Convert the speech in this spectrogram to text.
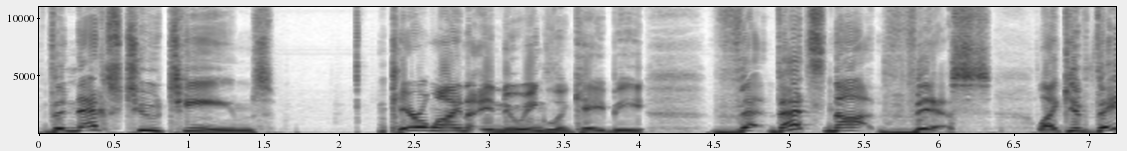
the next two teams. Carolina and New England, KB, that that's not this. Like if they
